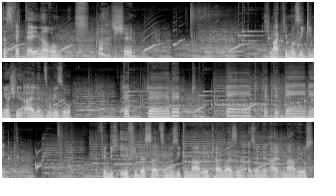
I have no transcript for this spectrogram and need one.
Das weckt Erinnerung. Ach, schön. Ich mag die Musik in Yoshi's Island sowieso. Finde ich eh viel besser als die Musik in Mario teilweise, also in den alten Marios.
